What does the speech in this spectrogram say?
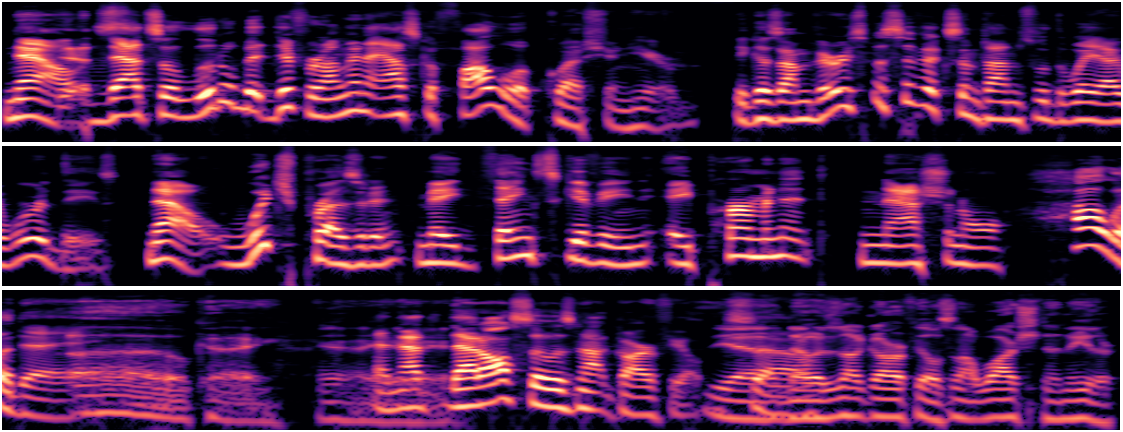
Now, Yes. that's a little bit different. I'm going to ask a follow up question here because I'm very specific sometimes with the way I word these. Now, which president made Thanksgiving a permanent national holiday? Oh, okay. Yeah, yeah, and yeah, that, yeah. that also is not Garfield. Yeah, So no, it's not Garfield. It's not Washington either.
